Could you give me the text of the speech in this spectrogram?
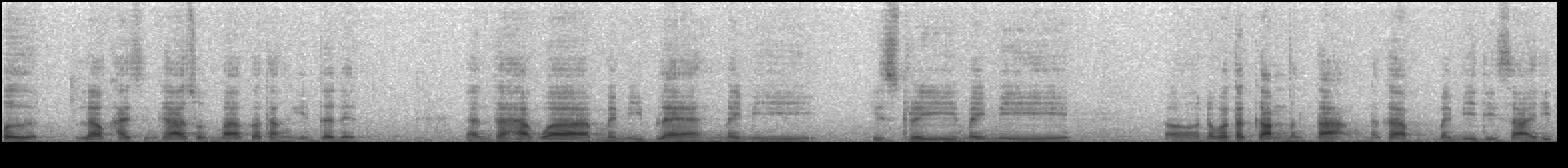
เปิดแล้วขายสินค้าส่วนมากก็ทางอินเทอร์เน็ตนั้นถ้าหากว่าไม่มีแบรนด์ไม่มี history ไม่มีเอ่อนวัตกรรมต่างๆนะครับไม่มีดีไซน์ที่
